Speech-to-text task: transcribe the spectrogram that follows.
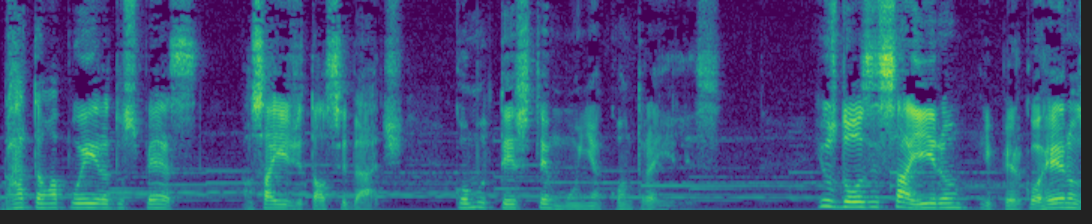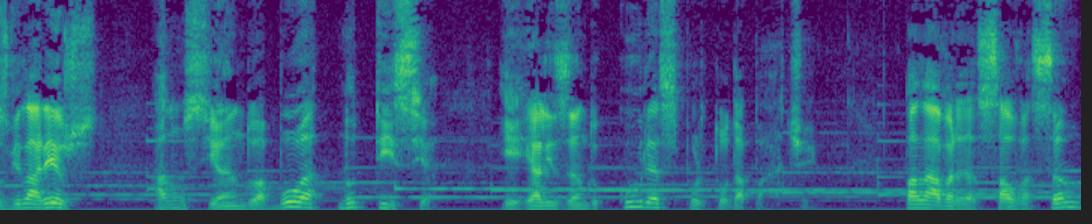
batam a poeira dos pés ao sair de tal cidade, como testemunha contra eles. E os doze saíram e percorreram os vilarejos, anunciando a boa notícia e realizando curas por toda parte. Palavra da salvação,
